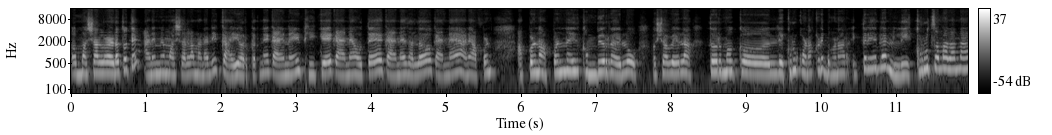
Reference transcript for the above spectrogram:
मशाला मशाल रडत होते. आणि मी मशाला म्हणाली काही हरकत नाही काय नाही ठीक आहे काय नाही होतंय काय नाही झालं काय नाही. आणि आपण आपण आपण नाही खंबीर राहिलो अशा वेळेला. तर मग लेकरू कोणाकडे बघणार? एकतर हे ना लेकरूचं मला ना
